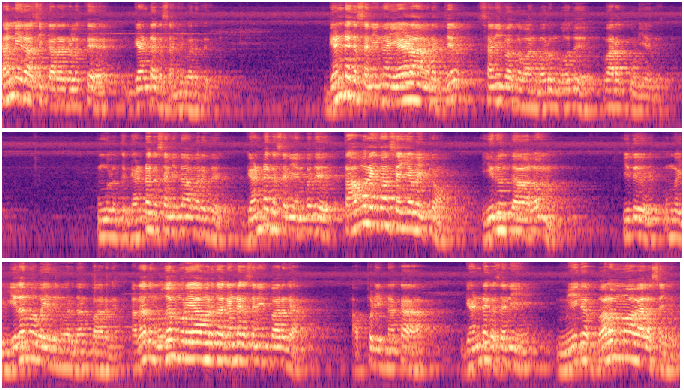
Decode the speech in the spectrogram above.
கன்னிராசிக்காரர்களுக்கு கண்டக சனி வருது. கண்டக சனின்னா ஏழாம் இடத்தில் சனி பகவான் வரும்போது வரக்கூடியது. உங்களுக்கு கண்டக சனி தான் வருது. கண்டக சனி என்பது தவறை தான் செய்ய வைக்கும். இருந்தாலும் இது உங்கள் இளம வயதில் வருதான்னு பாருங்கள் அதாவது முதல் முறையாக வருதா கண்டக சனின்னு பாருங்கள் அப்படின்னாக்கா கண்டக சனி மிக பலமாக வேலை செய்யும்.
